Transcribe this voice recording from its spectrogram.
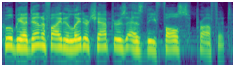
who will be identified in later chapters as the false prophet.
